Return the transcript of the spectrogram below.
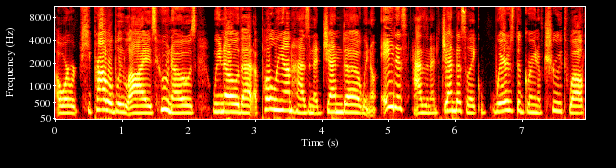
or he probably lies, who knows. We know that Apollyon has an agenda, we know Aidas has an agenda, so like, where's the grain of truth? Well,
